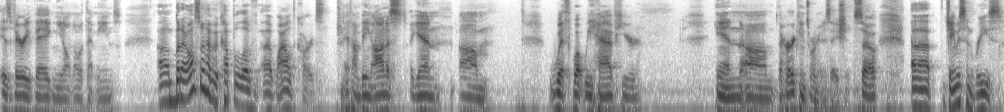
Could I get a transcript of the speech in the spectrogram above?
is very vague and you don't know what that means. Um, but I also have a couple of uh, wild cards, if I'm being honest. Again, um, with what we have here in um, the Hurricanes organization. So, uh, Jamieson Rees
